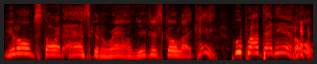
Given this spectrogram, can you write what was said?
you don't start asking around. You just go like, "Hey, who brought that in? Oh,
